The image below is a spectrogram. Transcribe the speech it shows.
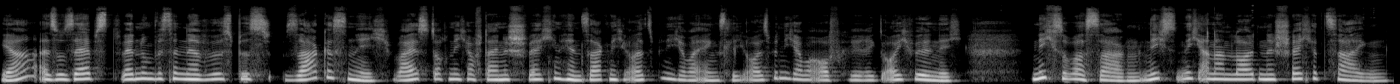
Ja, also selbst wenn du ein bisschen nervös bist, sag es nicht. Weis doch nicht auf deine Schwächen hin. Sag nicht, oh, jetzt bin ich aber ängstlich, oh, jetzt bin ich aber aufgeregt, oh, ich will nicht. Nicht sowas sagen, nicht, nicht anderen Leuten eine Schwäche zeigen.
